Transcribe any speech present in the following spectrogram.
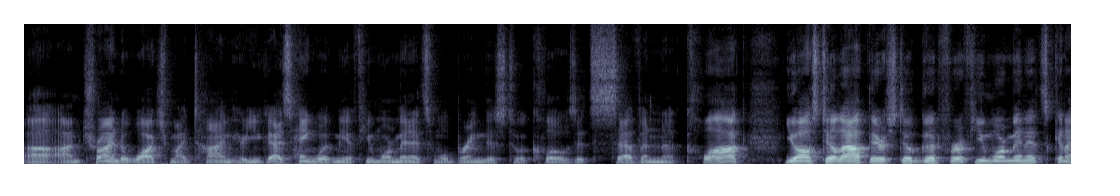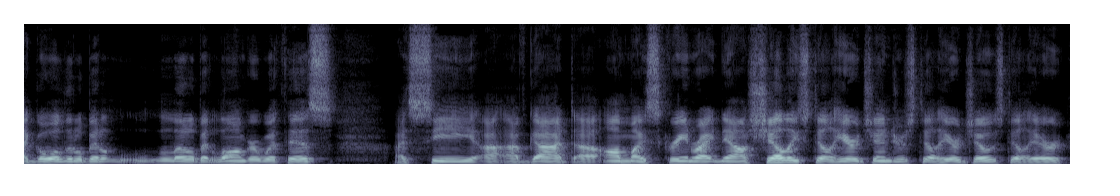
Uh, I'm trying to watch my time here. You guys hang with me a few more minutes, and we'll bring this to a close. It's 7 o'clock. You all still out there, still good for a few more minutes? Can I go a little bit, a little bit longer with this? I see uh, I've got uh, on my screen right now Shelly's still here, Ginger's still here, Joe's still here,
